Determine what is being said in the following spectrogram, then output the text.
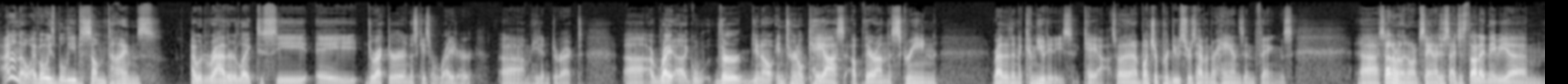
I don't know. I've always believed sometimes I would rather like to see a director, in this case, a writer. Um, he didn't direct uh, a right uh, their you know internal chaos up there on the screen rather than a community's chaos rather than a bunch of producers having their hands in things. Uh, so i don't really know what i'm saying. I just i just thought i'd maybe um,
